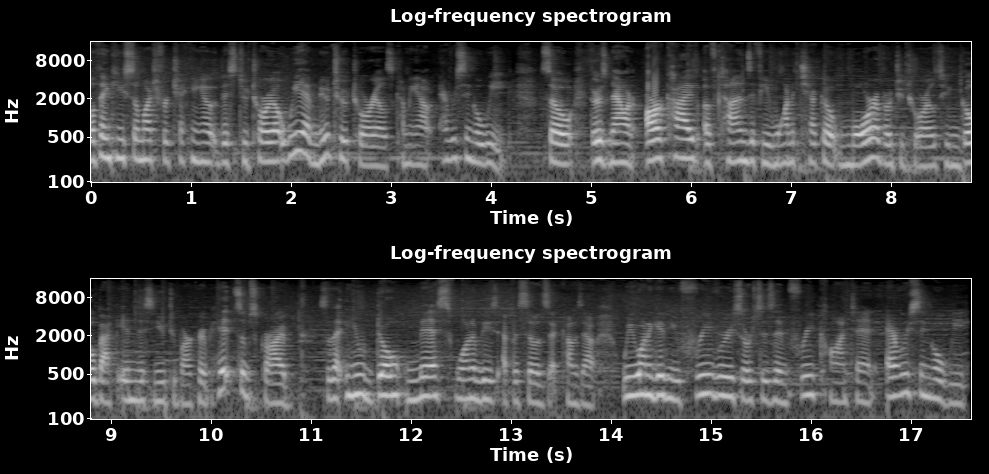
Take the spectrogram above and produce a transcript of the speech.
Well, thank you so much for checking out this tutorial. We have new tutorials coming out every single week. So there's now an archive of tons. If you want to check out more of our tutorials, you can go back in this YouTube archive, hit subscribe so that you don't miss one of these episodes that comes out. We want to give you free resources and free content every single week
